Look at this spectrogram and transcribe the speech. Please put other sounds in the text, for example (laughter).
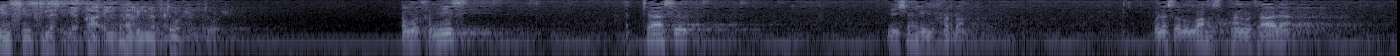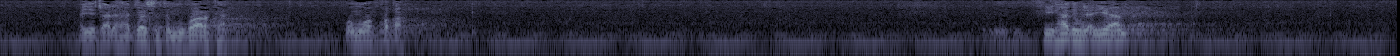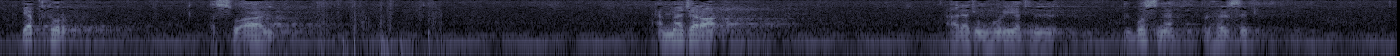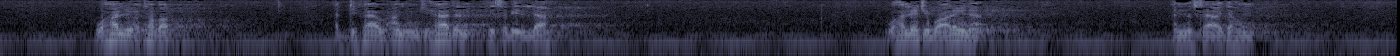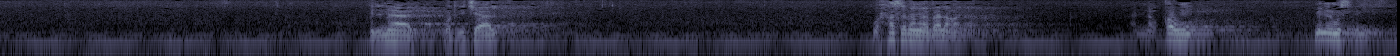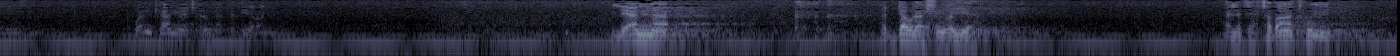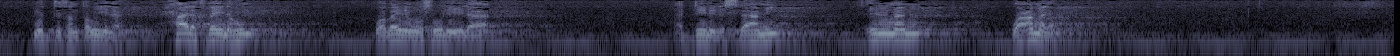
من سلسلة لقاء الباب المفتوح. يوم الخميس التاسع من شهر محرم. ونسأل الله سبحانه وتعالى أن يجعلها جلسة مباركة وموفقة. في هذه الأيام يكثر السؤال عما جرى على جمهورية البوسنة والهرسك وهل يعتبر الدفاع عنهم جهادا في سبيل الله؟ وهل يجب علينا أن نساعدهم بالمال والرجال وحسب ما بلغنا أن القوم من المسلمين وإن كانوا يجهلون كثيرا لأن الدولة الشيوعية التي احتضنتهم مدة طويلة حالت بينهم وبين الوصول إلى الدين الإسلامي علما وعملا.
